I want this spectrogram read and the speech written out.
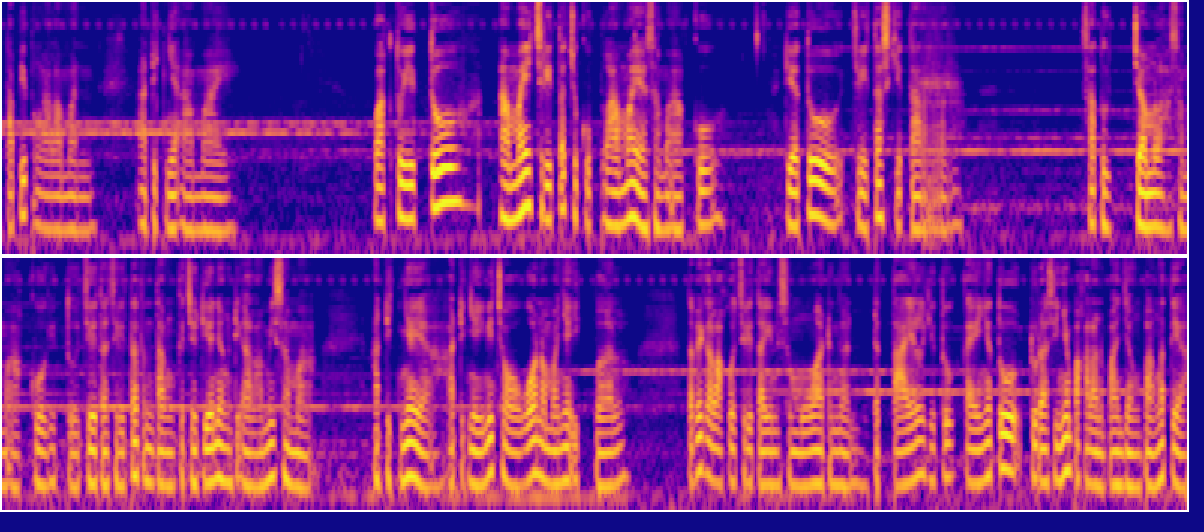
tapi pengalaman adiknya Amai. Waktu itu Amai cerita cukup lama ya sama aku. Dia tuh cerita sekitar satu jam lah sama aku gitu. Cerita-cerita tentang kejadian yang dialami sama adiknya ya. Adiknya ini cowok namanya Iqbal. Tapi kalau aku ceritain semua dengan detail gitu, kayaknya tuh durasinya bakalan panjang banget ya.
